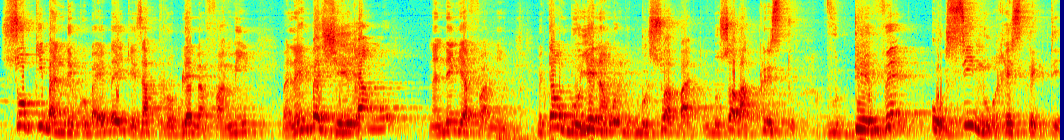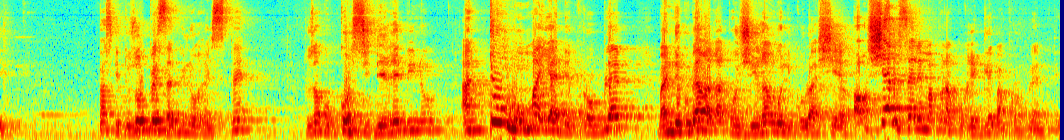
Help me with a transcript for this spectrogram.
Soki bandeko bayebaki eza problème ya famille balingi bagere yango na ndenge ya famille. Mais ntango boye nango liboso ya bato liboso ya bakristo vous devez aussi nous respecter. Parce que tozopesa bino respect toza koconsidere bino. À tout moment il y a des problèmes. Bandeko bayaka kaka kogere yango likolo ya cher or cher esalema mpona koregle baproblème te.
